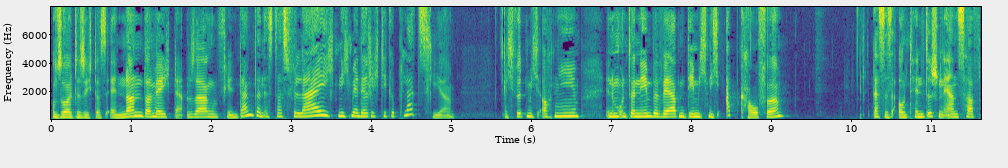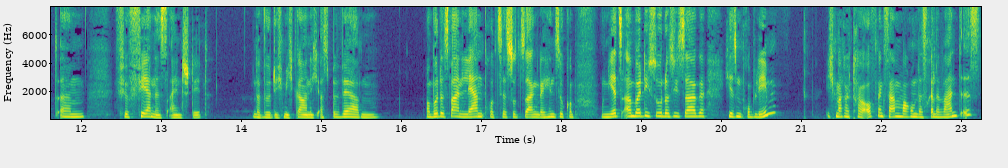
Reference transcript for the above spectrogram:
Und sollte sich das ändern, dann werde ich da sagen, vielen Dank, dann ist das vielleicht nicht mehr der richtige Platz hier. Ich würde mich auch nie in einem Unternehmen bewerben, dem ich nicht abkaufe, dass es authentisch und ernsthaft ähm, für Fairness einsteht. Da würde ich mich gar nicht erst bewerben. Aber das war ein Lernprozess sozusagen, dahin zu kommen. Und jetzt arbeite ich so, dass ich sage, hier ist ein Problem. Ich mache euch darauf aufmerksam, warum das relevant ist.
